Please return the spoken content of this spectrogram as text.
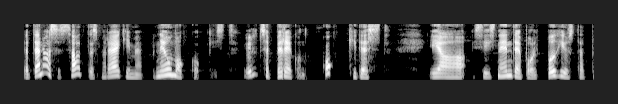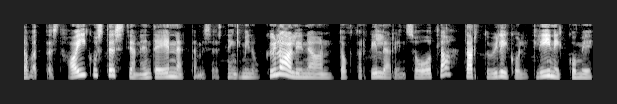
ja tänases saates me räägime pneumokokist, üldse perekond kokkidest ja siis nende poolt põhjustatavatest haigustest ja nende ennetamisest ning minu külaline on doktor Pillerin Soodla, Tartu Ülikooli Kliinikumi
